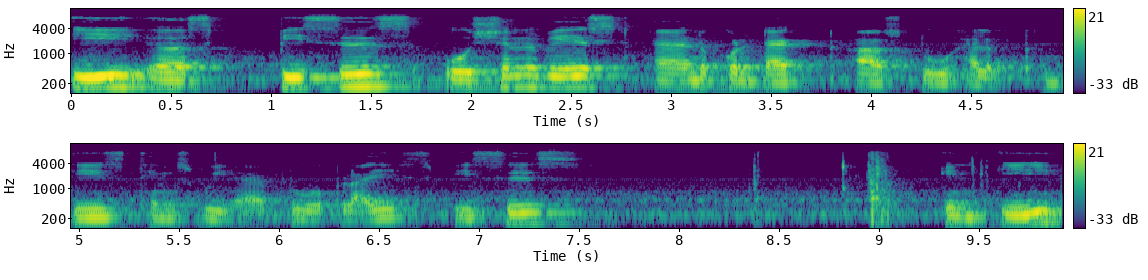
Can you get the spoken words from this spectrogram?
e species ocean waste and contact us to help. These things we have to apply species in e.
